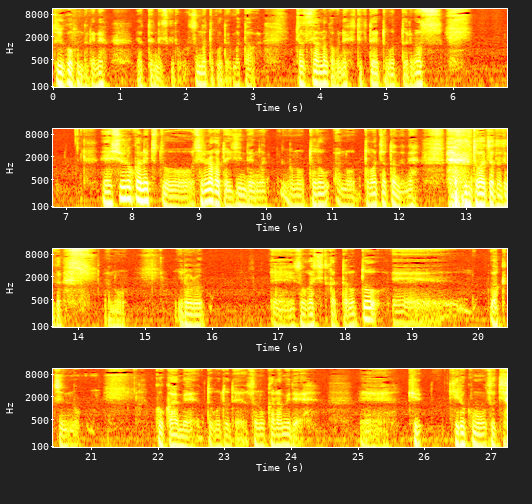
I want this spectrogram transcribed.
15分だけねやってるんですけどそんなところでまた雑談なんかもねしていきたいと思っております。えー、収録はねちょっと知らなかった偉人伝があのとどあの止まっちゃったんでね 止まっちゃったというかあのいろいろえー、忙しかったのと、えー、ワクチンの5回目ということでその絡みで、えー、記録もそっちで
